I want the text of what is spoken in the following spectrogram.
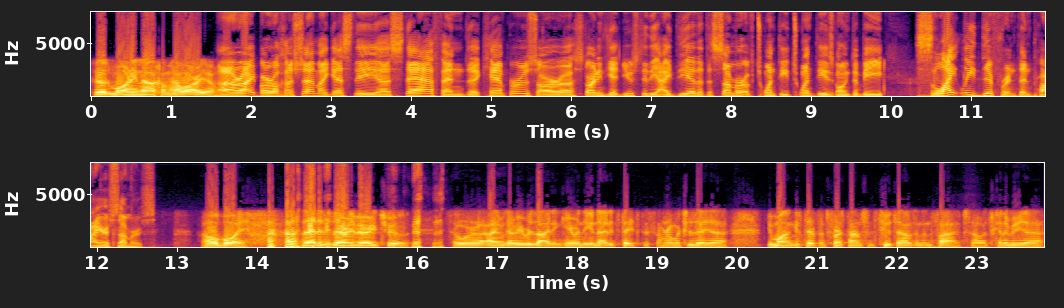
Good morning, Nachum. How are you? All right, Baruch Hashem. I guess the uh, staff and uh, campers are uh, starting to get used to the idea that the summer of 2020 is going to be slightly different than prior summers. Oh boy, that is very, very true. so we're, I am going to be residing here in the United States this summer, which is a uh, humongous difference. First time since 2005, so it's going to be a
